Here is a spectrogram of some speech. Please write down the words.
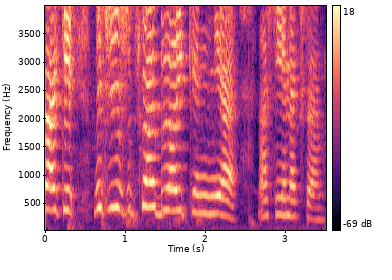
Like it. Make sure you subscribe, like, and yeah. And I'll see you next time.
